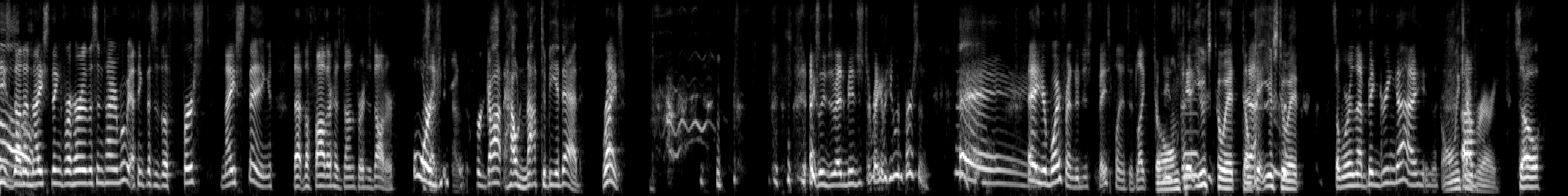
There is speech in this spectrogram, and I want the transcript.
think he's done a Oh! nice thing for her in this entire movie. I think this is the first nice thing that the father has done for his daughter. Or he keeping her out of prison. forgot how not to be a dad. Right. Actually, just made me just a regular human person. Hey, Hey, your boyfriend who just face planted. Like, don't he's get still used to it. Don't Yeah. get used to it. somewhere in that big green guy. He's like- Only Um, temporary. So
